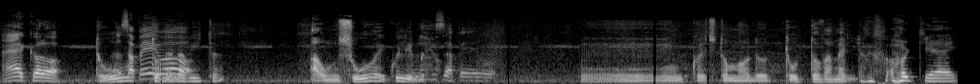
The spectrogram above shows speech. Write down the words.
Eccolo. Lo sapevo. Tutto nella vita ha un suo Lo equilibrio. sapevo. E in questo modo tutto va meglio. Ok,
